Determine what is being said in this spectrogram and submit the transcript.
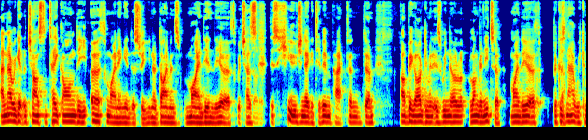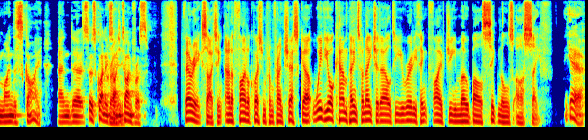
and now we get the chance to take on the earth mining industry. You know, diamonds mined in the earth, which has this huge negative impact impact. And um, our big argument is we no longer need to mine the earth because yeah. now we can mine the sky. And uh, so it's quite an exciting time for us. Very exciting. And a final question from Francesca. With your campaigns for Nature Dale, do you really think 5G mobile signals are safe? Yeah,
